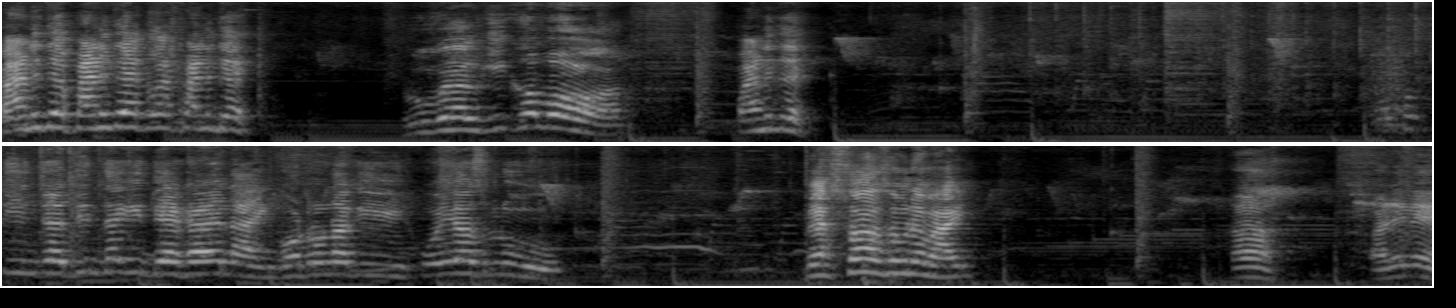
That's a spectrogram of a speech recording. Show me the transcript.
পানি দে পানি দে এক গ্লাস পানি দে। রুবেল কি খবর? পানি দে। তিন চার দিন থাকি দেখায় নাই ঘটনা কি? কই আসলু? ব্যস্ত আছো রে ভাই? হ্যাঁ পানি নে।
